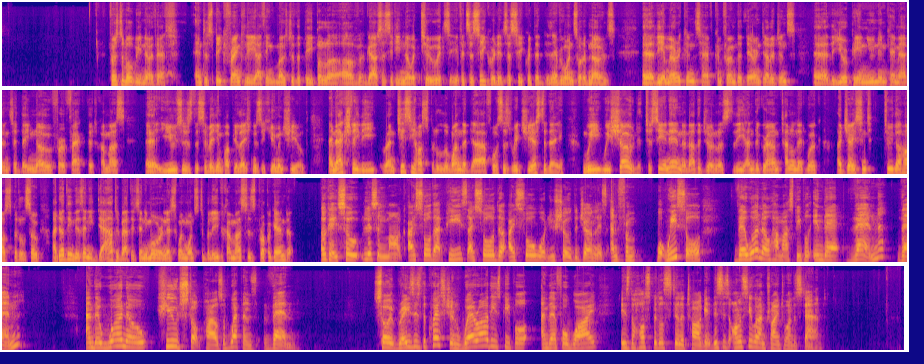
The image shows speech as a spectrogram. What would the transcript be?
First of all, we know that. And to speak frankly, I think most of the people uh, of Gaza City know it too. It's, if it's a secret, it's a secret that everyone sort of knows. Uh, the Americans have confirmed that their intelligence. Uh, the European Union came out and said they know for a fact that Hamas Uh, uses the civilian population as a human shield. And actually, the Rantisi hospital, the one that our forces reached yesterday, we, we showed to CNN and other journalists the underground tunnel network adjacent to the hospital. So I don't think there's any doubt about this anymore unless one wants to believe Hamas's propaganda. Okay, so listen, Mark. I saw that piece. I saw the. I saw what you showed the journalists, and from what we saw, there were no Hamas people in there then. Then, and there were no huge stockpiles of weapons then. So it raises the question: Where are these people, and therefore, why is the hospital still a target? This is honestly what I'm trying to understand.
